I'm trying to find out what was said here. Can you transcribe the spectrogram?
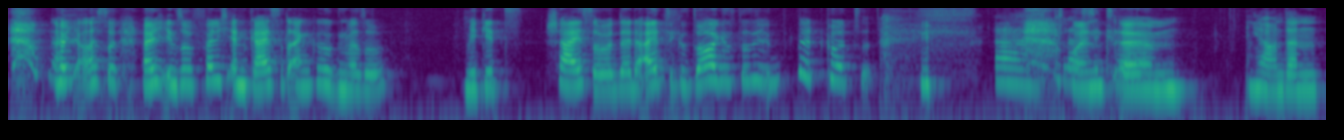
da habe ich auch so, habe ich ihn so völlig entgeistert angeguckt und war so, mir geht's scheiße und deine einzige Sorge ist, dass ich ins Bett kotze. Ah, Klassiker. Und ähm, ja, und dann,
